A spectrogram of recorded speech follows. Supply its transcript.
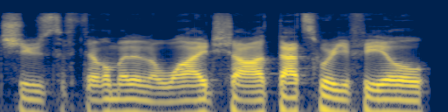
choose to film it in a wide shot. That's where you feel.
